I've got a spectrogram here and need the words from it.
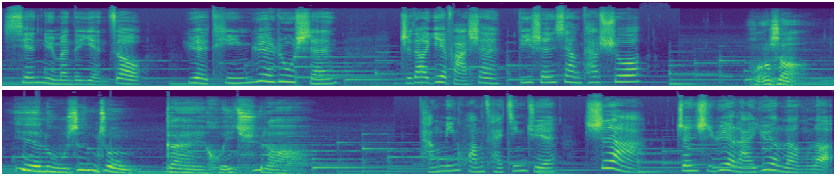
仙女们的演奏，越听越入神。直到叶法善低声向他说：“皇上，夜路深重，该回去了。”唐明皇才惊觉：“是啊，真是越来越冷了。”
